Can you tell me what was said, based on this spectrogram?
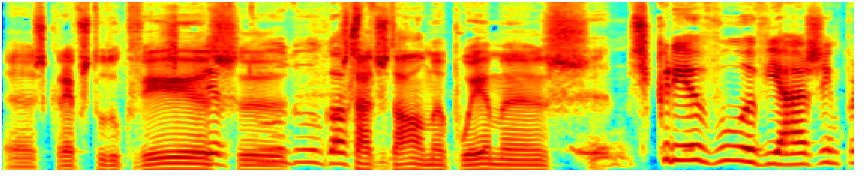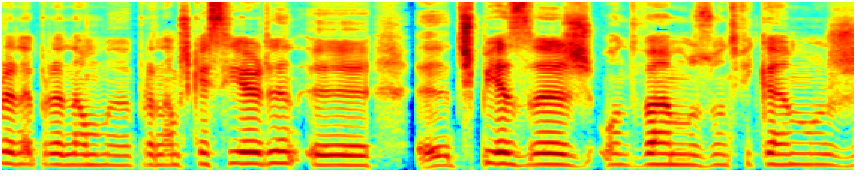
Uh, escreves tudo o que vês? Tudo, uh, estados de alma, poemas? escrevo a viagem para, para, não, me, para não me esquecer, despesas, onde vamos, onde ficamos.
